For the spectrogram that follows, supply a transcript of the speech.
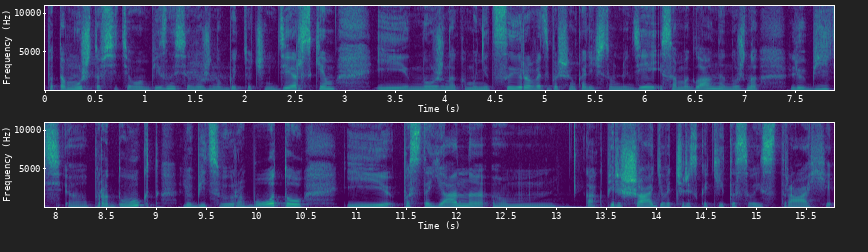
потому что в сетевом бизнесе нужно быть очень дерзким, и нужно коммуницировать с большим количеством людей, и самое главное, нужно любить э, продукт, любить свою работу и постоянно эм, как перешагивать через какие-то свои страхи.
